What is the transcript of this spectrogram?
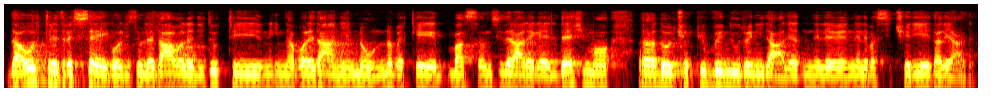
da oltre tre secoli sulle tavole di tutti i napoletani e non, perché basta considerare che è il decimo uh, dolce più venduto in Italia, nelle, nelle pasticcerie italiane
